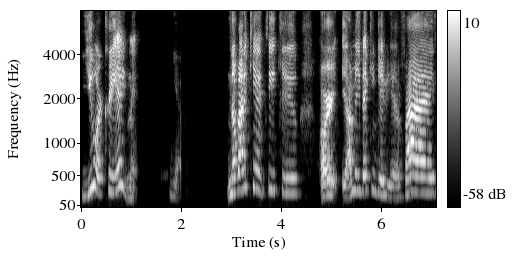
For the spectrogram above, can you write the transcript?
You are creating it. Yep. Nobody can't teach you, or I mean, they can give you advice,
